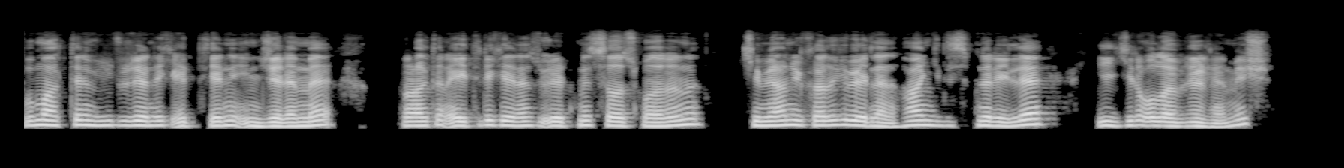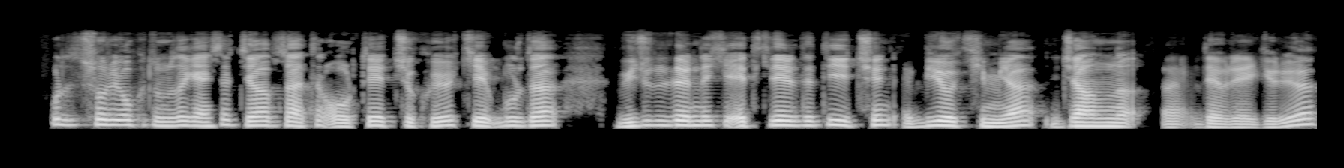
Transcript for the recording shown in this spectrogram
bu maddenin vücut üzerindeki etkilerini inceleme, ıspanaktan elektrik enerjisi üretme çalışmalarını kimyanın yukarıdaki verilen hangi disiplinleriyle ilgili olabilir demiş. Burada soruyu okuduğumuzda gençler cevap zaten ortaya çıkıyor ki burada vücut üzerindeki etkileri dediği için e, biyokimya canlı e, devreye giriyor.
